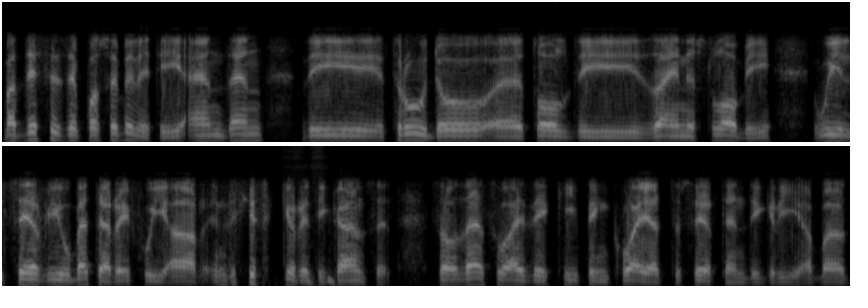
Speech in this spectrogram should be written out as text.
but this is a possibility. And then the Trudeau uh, told the Zionist lobby, "We'll serve you better if we are in the Security Council." So that's why they're keeping quiet to certain degree about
